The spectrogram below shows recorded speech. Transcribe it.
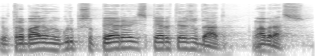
eu trabalho no Grupo Supera e espero ter ajudado. Um abraço.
